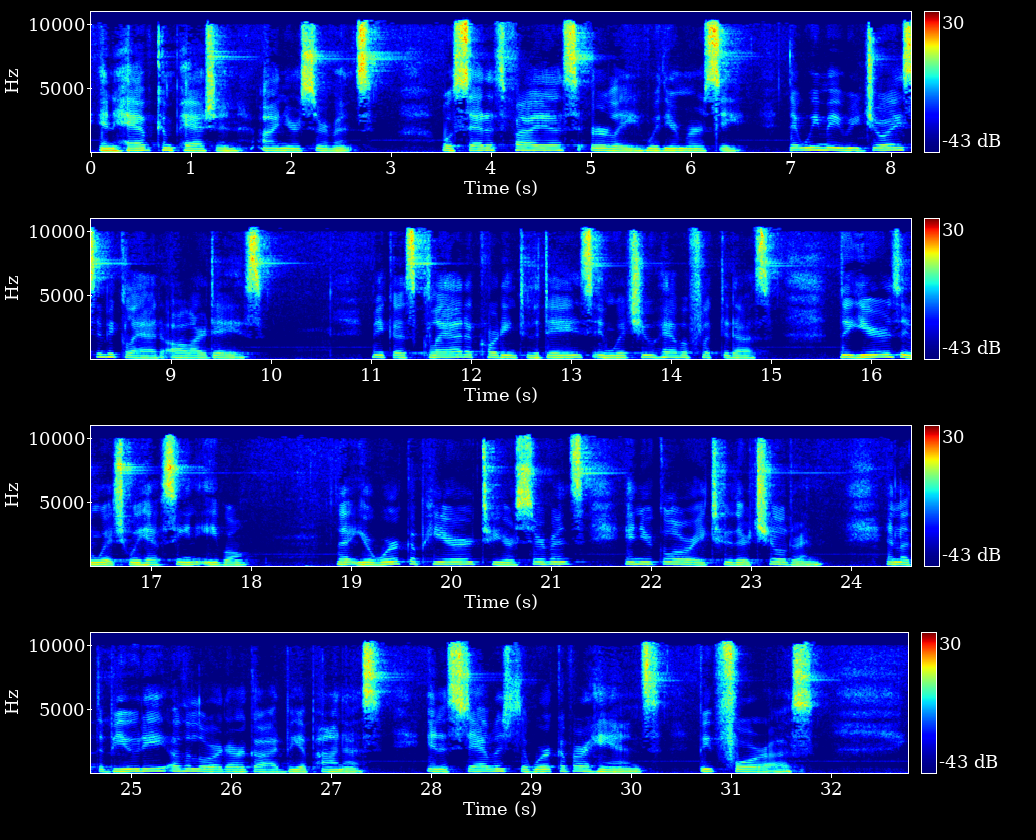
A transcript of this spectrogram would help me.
And have compassion on your servants. O satisfy us early with your mercy, that we may rejoice and be glad all our days. Make us glad according to the days in which you have afflicted us the years in which we have seen evil. Let your work appear to your servants and your glory to their children. And let the beauty of the Lord our God be upon us and establish the work of our hands before us.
